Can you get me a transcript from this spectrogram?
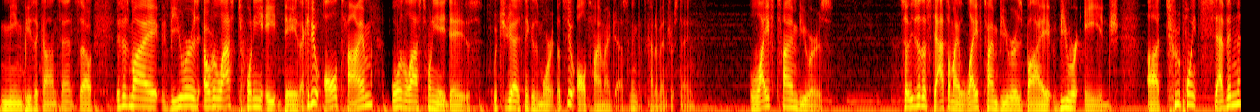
meme piece of content. So this is my viewers over the last 28 days. I could do all time or the last 28 days. Which you guys think is more? Let's do all time, I guess. I think that's kind of interesting. Lifetime viewers. So these are the stats on my lifetime viewers by viewer age. Uh, 2.7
